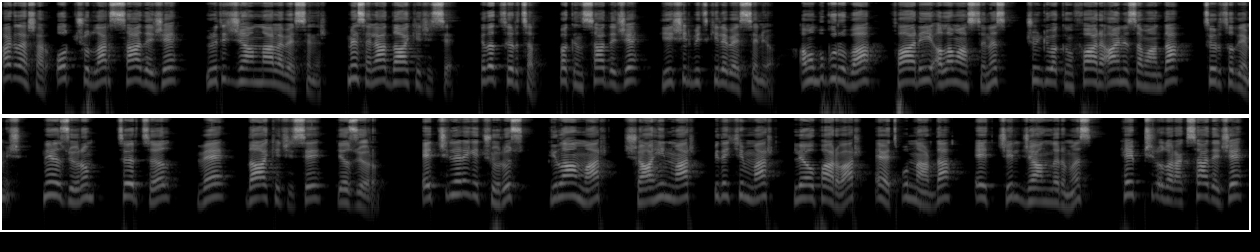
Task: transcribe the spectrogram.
Arkadaşlar otçullar sadece üretici canlılarla beslenir. Mesela dağ keçisi ya da tırtıl. Bakın sadece yeşil bitkiyle besleniyor. Ama bu gruba fareyi alamazsınız. Çünkü bakın fare aynı zamanda tırtıl yemiş. Ne yazıyorum? Tırtıl ve dağ keçisi yazıyorum. Etçillere geçiyoruz. Yılan var, şahin var, bir de kim var? Leopar var. Evet bunlar da etçil canlılarımız. Hepçil olarak sadece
